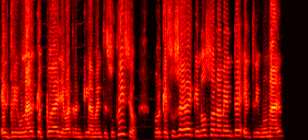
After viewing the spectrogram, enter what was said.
el tribunal que pueda llevar tranquilamente su juicio. Porque sucede que no solamente el tribunal,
